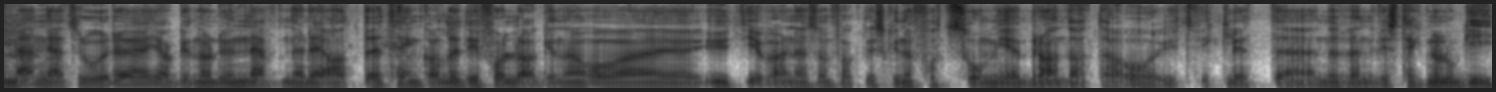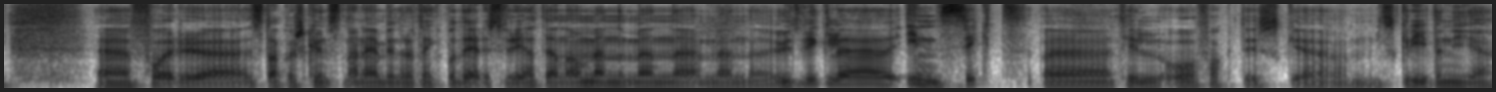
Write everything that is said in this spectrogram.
Men jeg tror, eh, Jagge, når du nevner det at eh, tenk alle de forlagene og eh, utgiverne som faktisk kunne fått så mye bra data og utviklet nødvendigvis teknologi for stakkars kunstnerne. Jeg begynner å tenke på deres frihet ennå, men, men, men, utvikle innsikt til å faktisk skrive nye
